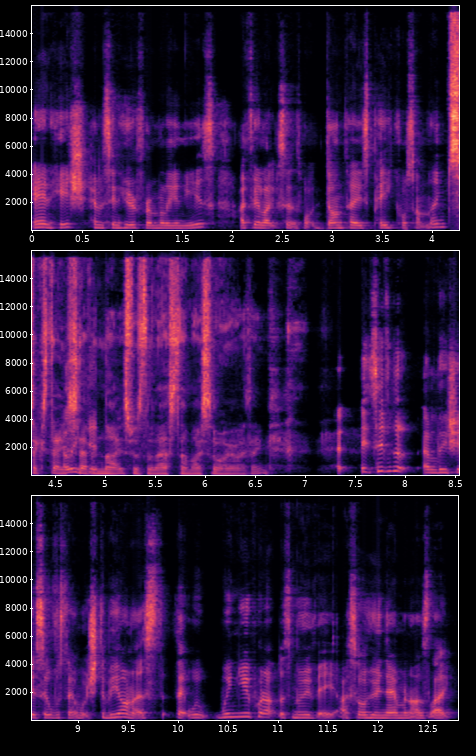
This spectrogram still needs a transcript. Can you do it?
Anne Heche, haven't seen her for a million years. I feel like since what, Dante's Peak or something. Six Days, Seven Nights was the last time I saw her, I think. It's even got Alicia Silverstone, which, to be honest, that when you put up this movie, I saw her name and I was like,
